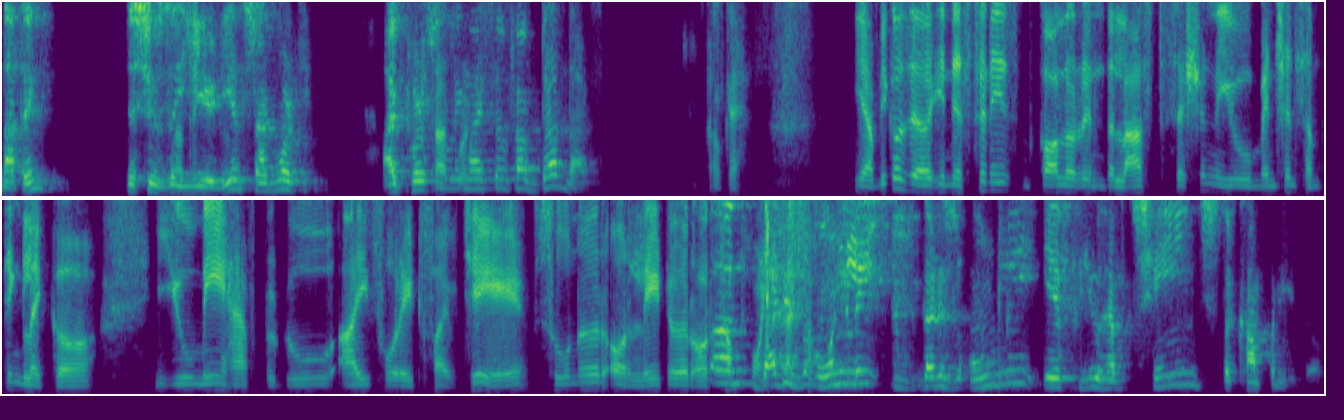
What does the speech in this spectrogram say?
Nothing. Just use the EAD and start working. I personally working. myself have done that. Okay. Yeah, because uh, in yesterday's call or in the last session, you mentioned something like uh, you may have to do I-485J sooner or later or some Um, point. that at is some point. only that is only if you have changed the company, though.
